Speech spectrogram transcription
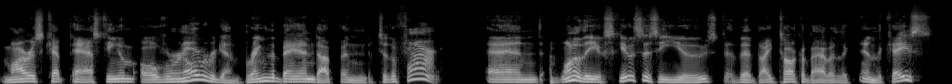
Morris kept asking him over and over again, bring the band up and to the farm. And one of the excuses he used that I talk about in the in the case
